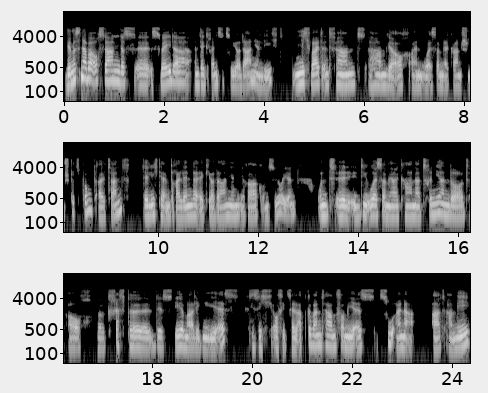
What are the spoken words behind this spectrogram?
Wir müssen aber auch sagen, dass äh, Sveda an der Grenze zu Jordanien liegt. Nicht weit entfernt haben wir auch einen US-amerikanischen Stützpunkt, Al-Tanf. Der liegt ja im Dreiländereck Jordanien, Irak und Syrien. Und äh, die US-Amerikaner trainieren dort auch äh, Kräfte des ehemaligen IS, die sich offiziell abgewandt haben vom IS zu einer Art Armee.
